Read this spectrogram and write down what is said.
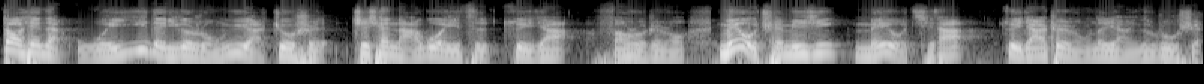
到现在唯一的一个荣誉啊，就是之前拿过一次最佳防守阵容，没有全明星，没有其他最佳阵容的这样一个入选。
